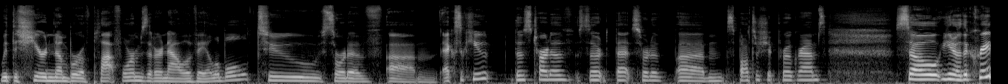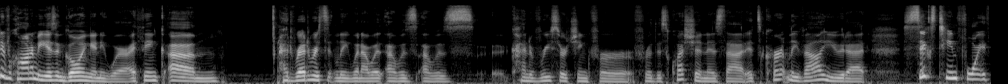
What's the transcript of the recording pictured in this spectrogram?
with the sheer number of platforms that are now available to sort of um, execute those sort of sort that sort of um, sponsorship programs. So you know, the creative economy isn't going anywhere. I think. Um, I'd read recently when I was I was I was kind of researching for for this question is that it's currently valued at 16.4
